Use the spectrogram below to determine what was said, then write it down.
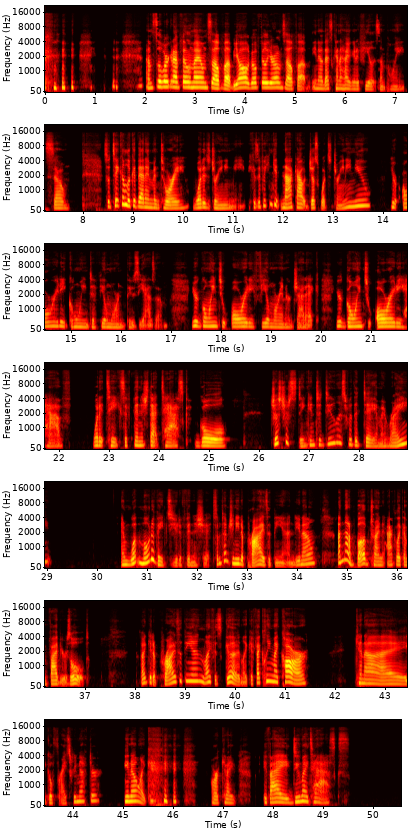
I'm still working on filling my own self up. Y'all go fill your own self up. You know, that's kind of how you're going to feel at some point. So, so take a look at that inventory. What is draining me? Because if we can get knock out just what's draining you, you're already going to feel more enthusiasm. You're going to already feel more energetic. You're going to already have what it takes to finish that task, goal, just your stinking to do list for the day. Am I right? and what motivates you to finish it. Sometimes you need a prize at the end, you know? I'm not above trying to act like I'm five years old. If I get a prize at the end, life is good. Like if I clean my car, can I go for ice cream after? You know, like, or can I, if I do my tasks,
